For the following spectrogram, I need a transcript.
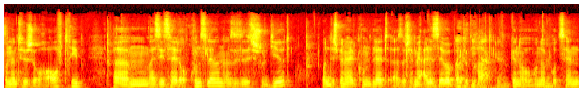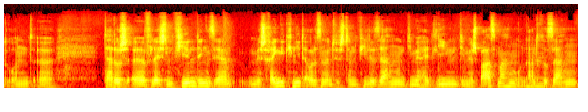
und natürlich auch Auftrieb, ähm, weil sie ist halt auch Kunstlehrerin, also sie ist studiert und ich bin halt komplett, also ich habe mir alles selber beigebracht. Genau, 100 Prozent und äh, dadurch äh, vielleicht in vielen Dingen sehr mich reingekniet, aber das sind natürlich dann viele Sachen, die mir halt liegen, die mir Spaß machen und mhm. andere Sachen,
